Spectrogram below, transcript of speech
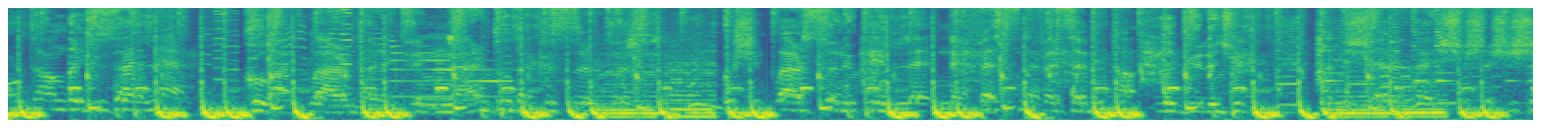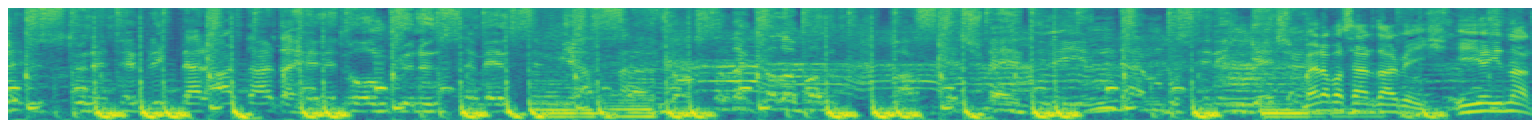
Ortamda güzeller Kulaklarda ritimler dudak ısırtır Işıklar sönük millet nefes nefese bir tatlı gülücük Serdar Bey. İyi yayınlar.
